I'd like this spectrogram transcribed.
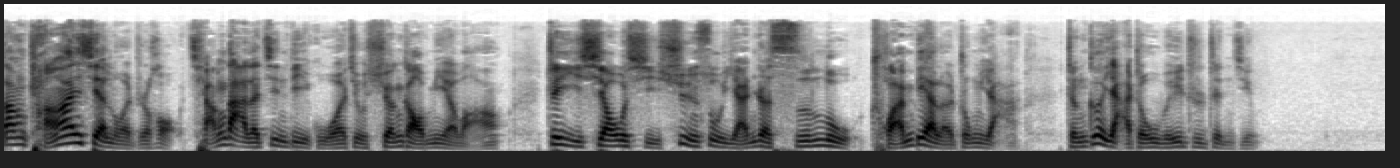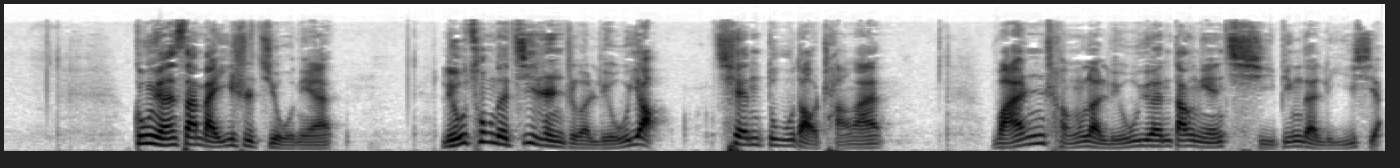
当长安陷落之后，强大的晋帝国就宣告灭亡。这一消息迅速沿着丝路传遍了中亚，整个亚洲为之震惊。公元三百一十九年，刘聪的继任者刘耀迁都到长安，完成了刘渊当年起兵的理想，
